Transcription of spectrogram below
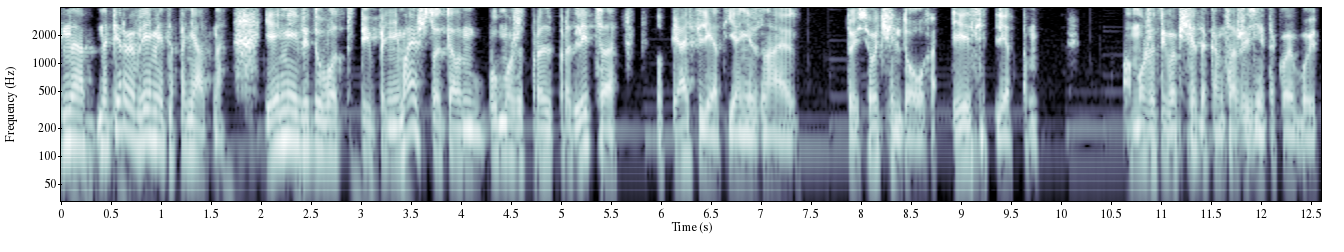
на, на первое время это понятно. Я имею в виду, вот ты понимаешь, что это может продлиться ну, 5 лет, я не знаю, то есть очень долго, 10 лет там, а может и вообще до конца жизни такое будет.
